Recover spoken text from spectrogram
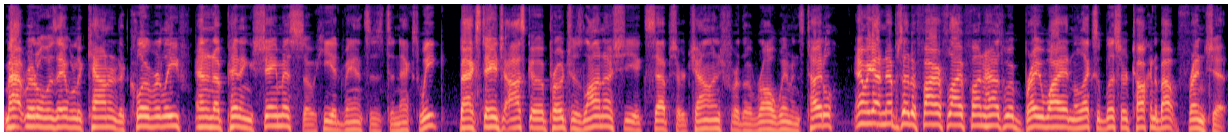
Matt Riddle was able to counter the Cloverleaf, ended up pinning Sheamus, so he advances to next week. Backstage, Asuka approaches Lana. She accepts her challenge for the Raw Women's title. And we got an episode of Firefly Funhouse where Bray Wyatt and Alexa Bliss are talking about friendship.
